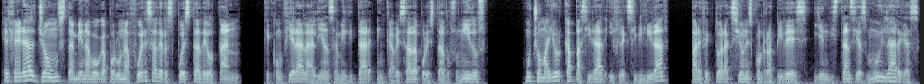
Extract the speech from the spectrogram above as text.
El general Jones también aboga por una fuerza de respuesta de OTAN que confiera a la alianza militar encabezada por Estados Unidos mucho mayor capacidad y flexibilidad para efectuar acciones con rapidez y en distancias muy largas,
